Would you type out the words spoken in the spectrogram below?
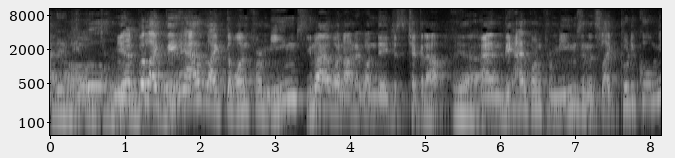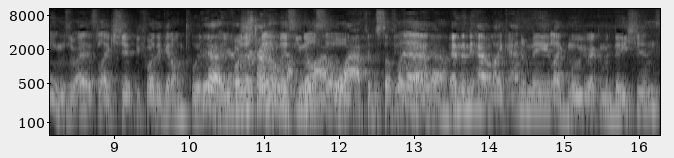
that. dude. Oh, People. dude. Yeah, but like they have like the one for memes. You know, I went on it one day just to check it out. Yeah. And they had one for memes, and it's like pretty cool memes, right? It's like shit before they get on Twitter. Yeah, you're just trying famous, to you know. la- so laugh and stuff like that. Yeah. and then they have like anime, like movie recommendations,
